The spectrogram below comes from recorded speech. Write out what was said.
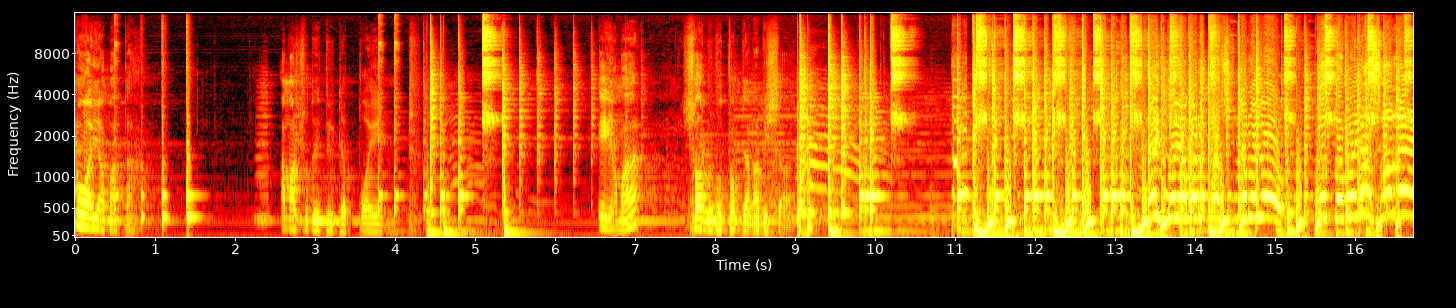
নোয়া মাতা আমার শুধু দুইটা পয়েন্ট এই আমার সর্বপ্রথম জানা বিষয়। আমার প্রশ্ন রইল। তোমায় আসরে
